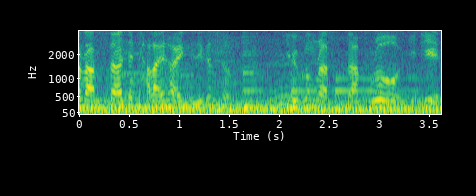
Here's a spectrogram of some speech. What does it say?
না রাস্তা আছে ঢালাই হয়নি দেখেছ? কীরকম রাস্তা পুরো ইটের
